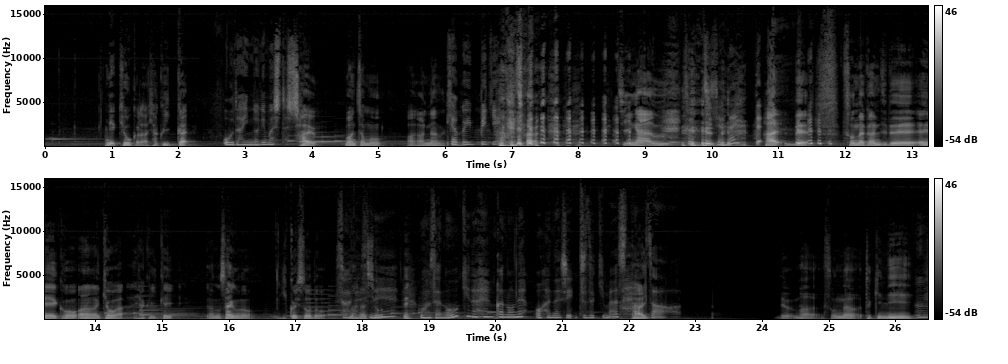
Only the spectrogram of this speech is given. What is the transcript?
で今日から101回。大台に乗りましたし、はい。ワンちゃんもああれなんだっけ？101匹？違う。そっちじゃないって。はい。でそんな感じで、えーこうあ今日は101回あの最後の引っ越し騒動そうですの話をね。モンさんの大きな変化のねお話続きます。どはい。うぞ、でまあそんな時にうん。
